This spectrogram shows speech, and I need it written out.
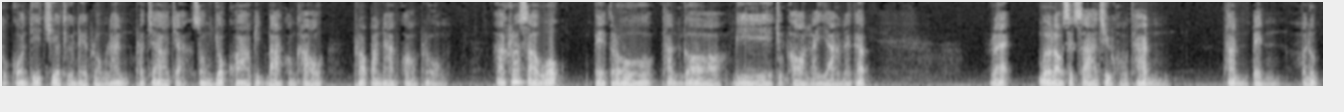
ทุกๆคนที่เชื่อถือในพระองค์นั้น พระเจ้าจะทรงยกความผิดบาปของเขา เพราะพระนามของพระองค์ อาครสาวกเปโตรท่านก็มีจุดอ่อนหลายอย่างนะครับ และเมื่อเราศึกษาชีวิตของท่าน ท่านเป็นมนุษย์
